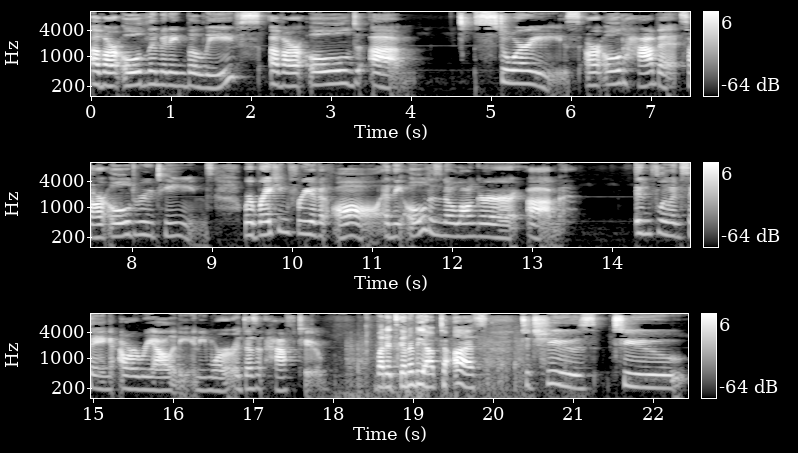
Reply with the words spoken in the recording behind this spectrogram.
of our old limiting beliefs, of our old um, stories, our old habits, our old routines. We're breaking free of it all. And the old is no longer um, influencing our reality anymore. It doesn't have to. But it's going to be up to us to choose to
